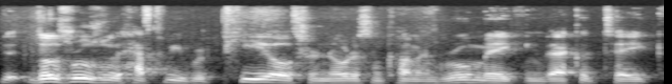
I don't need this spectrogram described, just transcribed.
th- those rules would have to be repealed for notice and comment rulemaking. That could take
